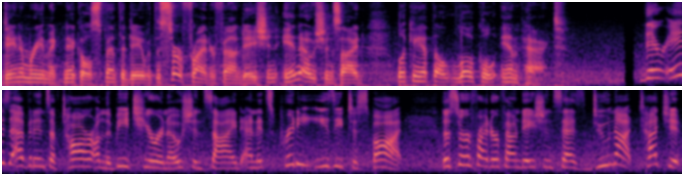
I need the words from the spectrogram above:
Dana Marie McNichol spent the day with the Surfrider Foundation in Oceanside looking at the local impact. There is evidence of tar on the beach here in Oceanside, and it's pretty easy to spot. The Surfrider Foundation says do not touch it,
